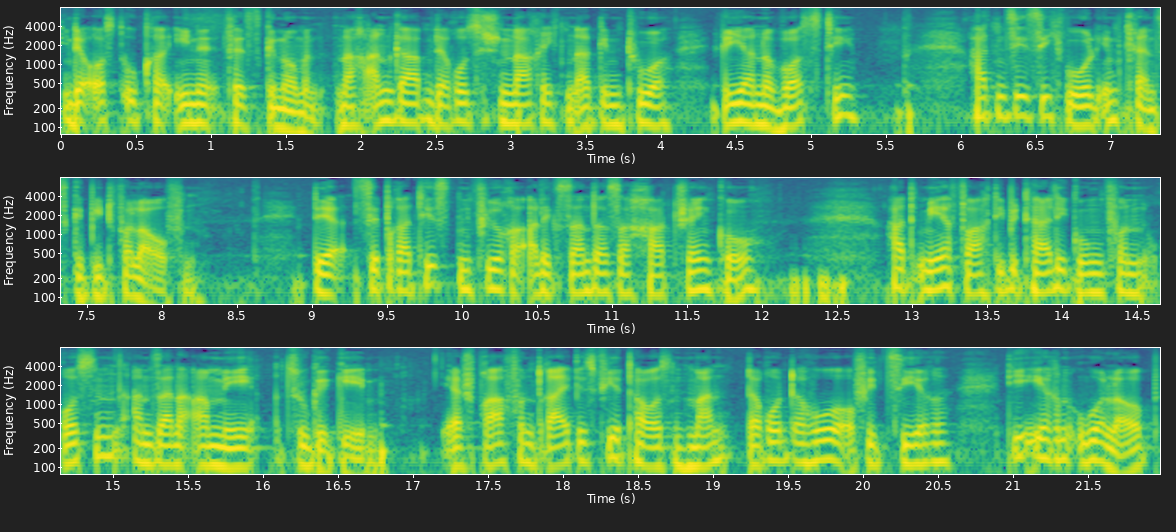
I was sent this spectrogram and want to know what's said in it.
in der Ostukraine festgenommen. Nach Angaben der russischen Nachrichtenagentur RIA Novosti hatten sie sich wohl im Grenzgebiet verlaufen. Der Separatistenführer Alexander Sachartschenko hat mehrfach die Beteiligung von Russen an seiner Armee zugegeben. Er sprach von 3.000 bis 4.000 Mann, darunter hohe Offiziere, die ihren Urlaub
